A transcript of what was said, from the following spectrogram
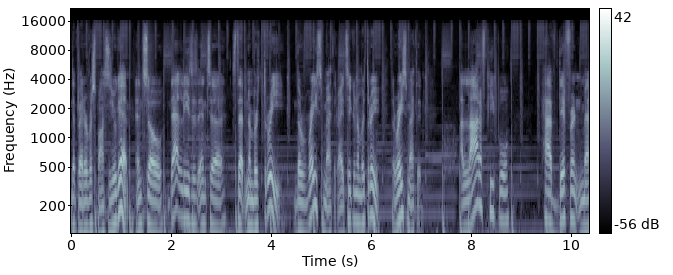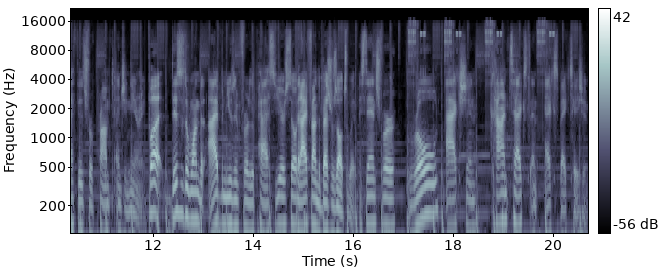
the better responses you'll get. And so that leads us into step number three, the race method, right? Secret number three, the race method. A lot of people have different methods for prompt engineering, but this is the one that I've been using for the past year or so that I found the best results with. It stands for role, action, context, and expectation,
